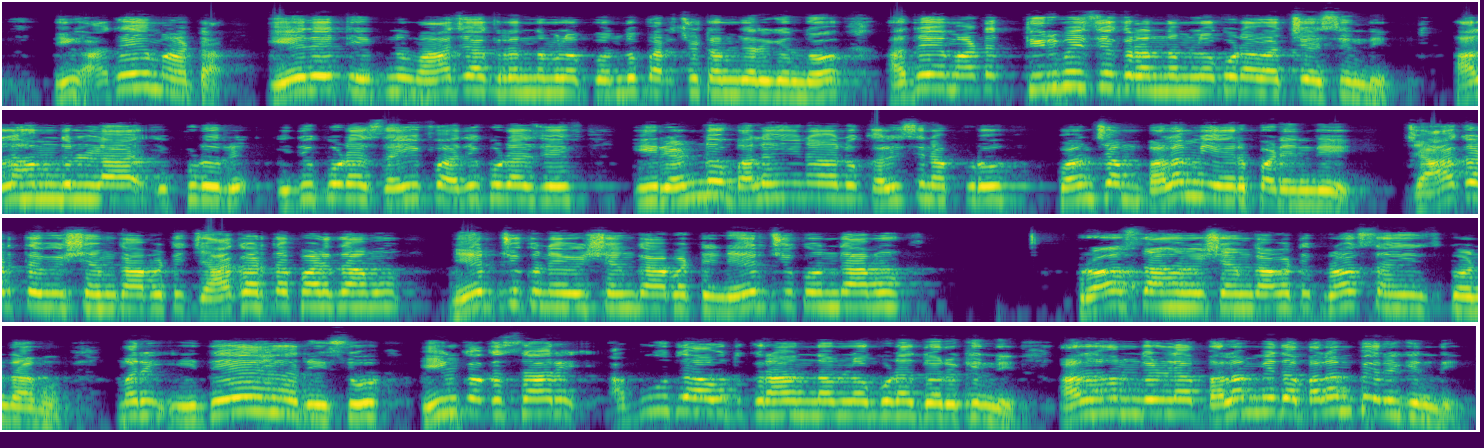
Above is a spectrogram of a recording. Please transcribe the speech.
అదే మాట ఏదైతే ఇబ్ను మాజా గ్రంథంలో పొందుపరచడం జరిగిందో అదే మాట తిరుమిసి గ్రంథంలో కూడా వచ్చేసింది. అల్హమ్దుల్లా ఇప్పుడు ఇది కూడా జైఫ్ అది కూడా జైఫ్. ఈ రెండు బలహీనాలు కలిసినప్పుడు కొంచెం బలం ఏర్పడింది. జాగ్రత్త విషయం కాబట్టి జాగ్రత్త పడదాము నేర్చుకునే విషయం కాబట్టి నేర్చుకుందాము ప్రోత్సాహం విషయం కాబట్టి ప్రోత్సహించుకుందాము. మరి ఇదే హదీసు ఇంకొకసారి అబూదావుద్ గ్రంథంలో కూడా దొరికింది. అల్హమ్దుల్లా బలం మీద బలం పెరిగింది.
